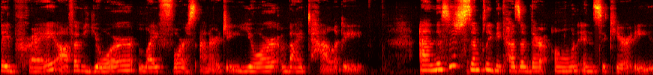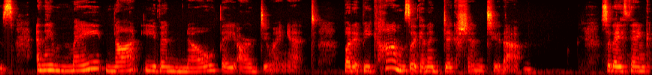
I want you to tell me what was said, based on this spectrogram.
they prey off of your life force energy, your vitality. And this is simply because of their own insecurities, and they may not even know they are doing it, but it becomes like an addiction to them. So they think,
